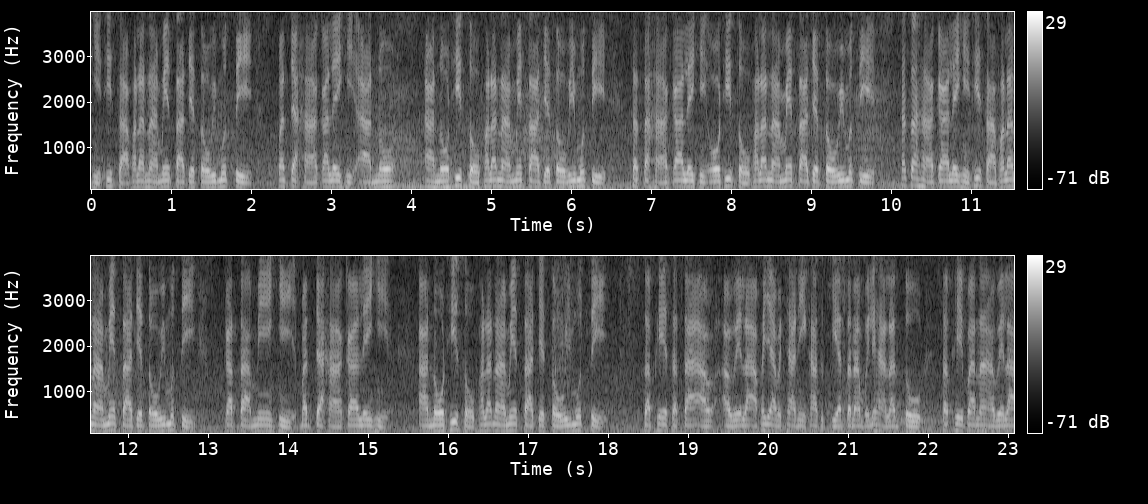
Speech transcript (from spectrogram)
หิทิสาพรนาเมตตาเจโตวิมุตติปัญจหากาเลหิอาโนอาโนทิโสพรนาเมตตาเจโตวิมุตติสัตหากาเลหิโอทิโสพรนาเมตตาเจโตวิมุตติทัสหากาเลหิที่สาพรนาเมตตาเจโตวิมุตติกตตะเมหิบัญจหากาเลหิอาโนทิโสพรนาเมตตาเจโตวิมุตติ สเพสตาเอเวลาพยาปชานีคาสุขียตนังบริหารันตูสเพปานาเอเวลา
